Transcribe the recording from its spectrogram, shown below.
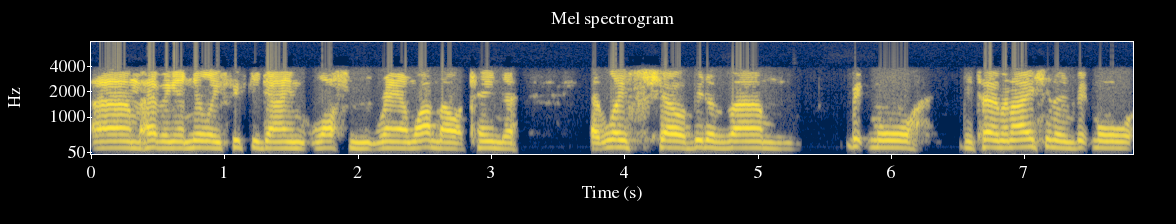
um, having a nearly 50 game loss in round one. They were keen to at least show a bit of um, bit more determination and a bit more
